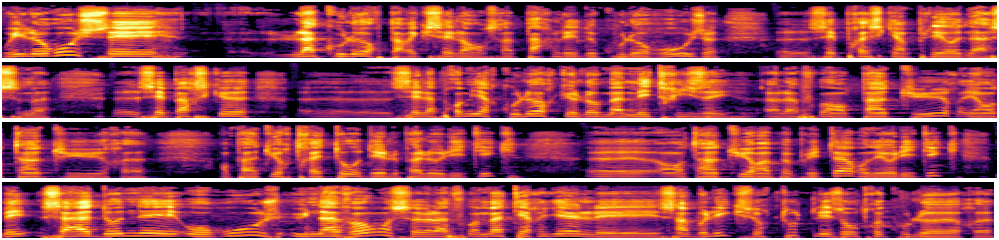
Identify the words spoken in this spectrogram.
Oui, le rouge, c'est la couleur par excellence. Hein. Parler de couleur rouge, euh, c'est presque un pléonasme. Euh, c'est parce que c'est la première couleur que l'homme a maîtrisée, à la fois en peinture et en teinture. En peinture très tôt, dès le paléolithique. Euh, en teinture un peu plus tard, au néolithique, mais ça a donné au rouge une avance à la fois matérielle et symbolique sur toutes les autres couleurs.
